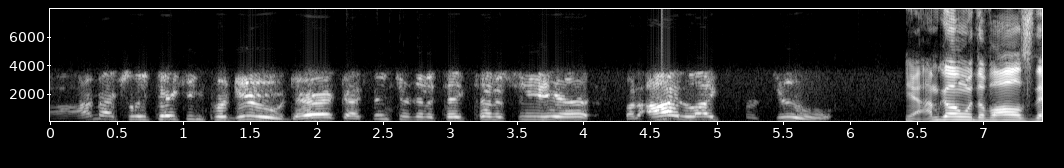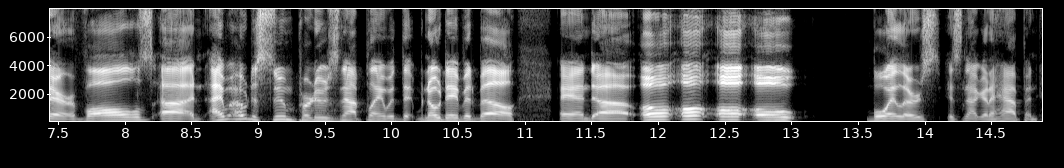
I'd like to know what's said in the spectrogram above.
Uh, I'm actually taking Purdue, Derek. I think you're going to take Tennessee here but I like Purdue. Yeah, I'm going with the Vols there. Vols. Uh, I, would assume Purdue's not playing with the, no David Bell. And uh, oh oh oh oh. Boilers, it's not going to happen.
